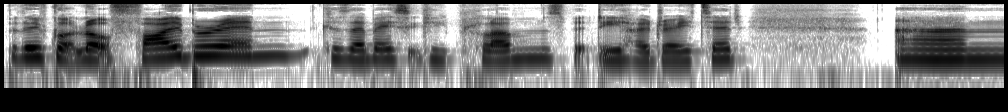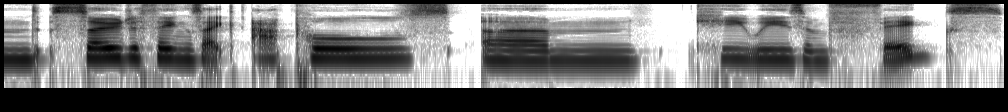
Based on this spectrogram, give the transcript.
But they've got a lot of fibre in because they're basically plums but dehydrated and so do things like apples, um, kiwis, and figs.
